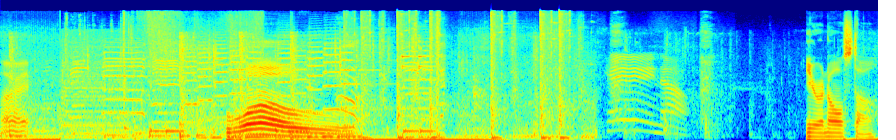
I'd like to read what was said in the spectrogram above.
All right. Whoa. Hey now. You're an all-star.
